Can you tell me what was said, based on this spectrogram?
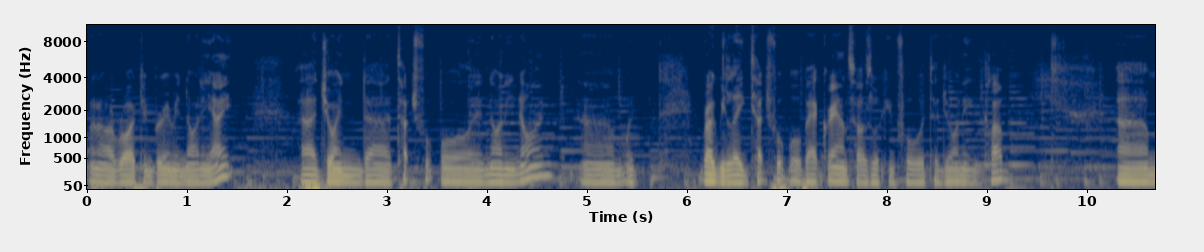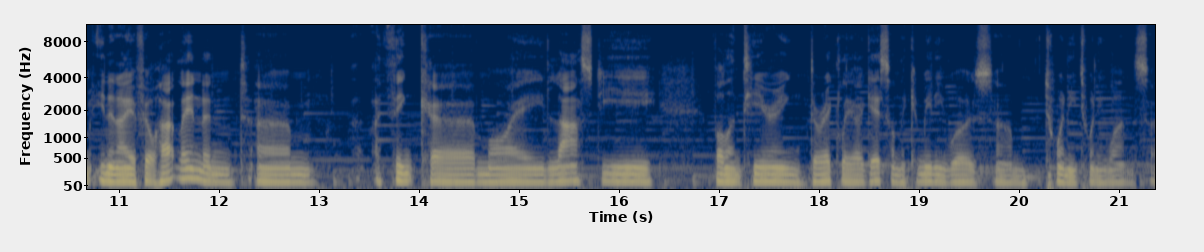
when I arrived in Broome in '98, uh, joined uh, touch football in '99 um, with rugby league touch football background. So I was looking forward to joining a club um, in an AFL heartland, and um, I think uh, my last year volunteering directly, I guess, on the committee was um, 2021. So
